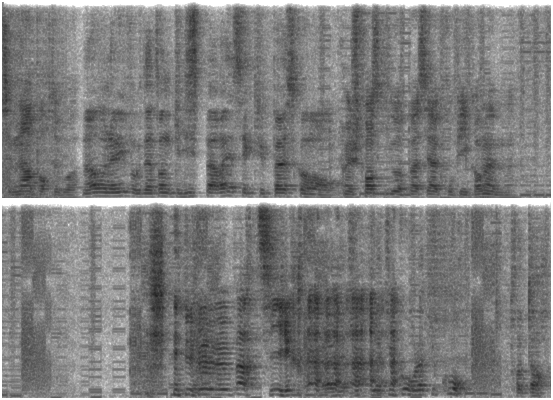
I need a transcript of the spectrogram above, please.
c'est n'importe quoi. Non, à mon avis, faut que t'attendes qu'ils disparaissent et que tu passes quand. Mais je pense qu'il doit passer accroupi quand même. je veux partir. Là, tu, là, tu cours, là, tu cours. Trop tard.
